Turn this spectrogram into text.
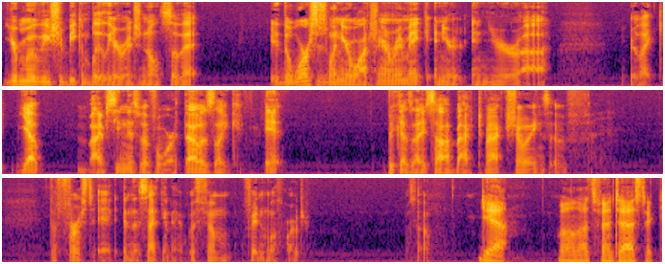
Your movie should be completely original, so that the worst is when you're watching a remake and you're and you're uh, you're like, "Yep, I've seen this before." That was like it because I saw back to back showings of the first it and the second it with film Finn Wolfhard. So Yeah. Well, that's fantastic.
